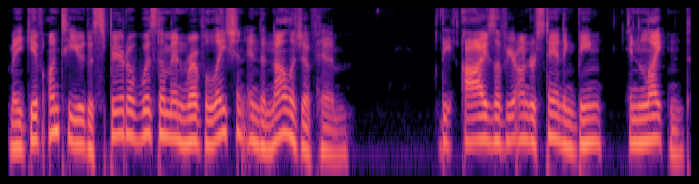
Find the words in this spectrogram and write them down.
may give unto you the spirit of wisdom and revelation in the knowledge of him, the eyes of your understanding being enlightened,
